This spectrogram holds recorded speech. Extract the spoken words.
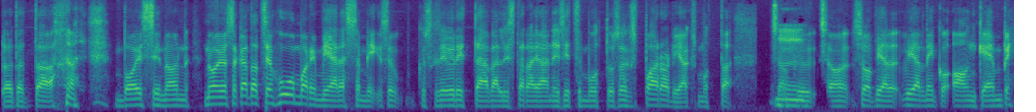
tuo, tota, Boysin on, no jos sä katsot sen huumorin mielessä, se, koska se ylittää välistä rajaa, niin sitten se muuttuu se parodiaksi, mutta se on, mm. kyllä, se on, se on vielä, vielä niin kuin ankempi.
